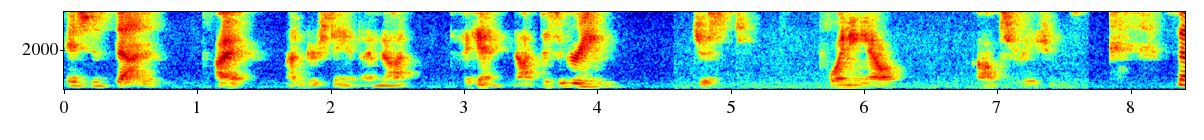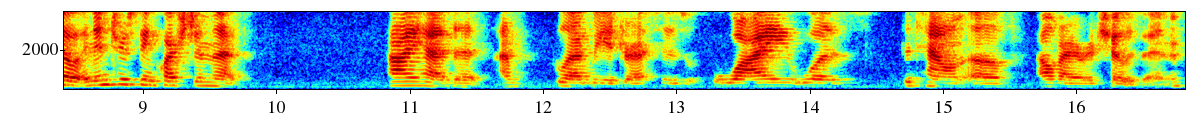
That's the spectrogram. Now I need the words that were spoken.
it's just done. I understand. I'm not, again, not disagreeing, just pointing out observations. So, an interesting question that I had that I'm glad we addressed is why was the town of Elvira chosen?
